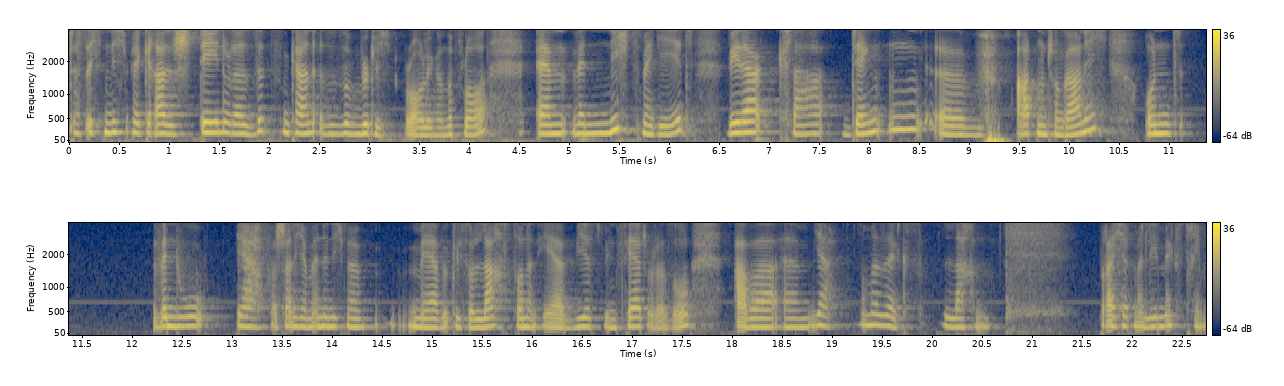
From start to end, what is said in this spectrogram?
dass ich nicht mehr gerade stehen oder sitzen kann, also so wirklich rolling on the floor. Ähm, wenn nichts mehr geht, weder klar denken, äh, atmen schon gar nicht und wenn du ja wahrscheinlich am Ende nicht mehr, mehr wirklich so lachst, sondern eher wirst wie ein Pferd oder so. Aber ähm, ja, Nummer 6, Lachen. Bereichert mein Leben extrem.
